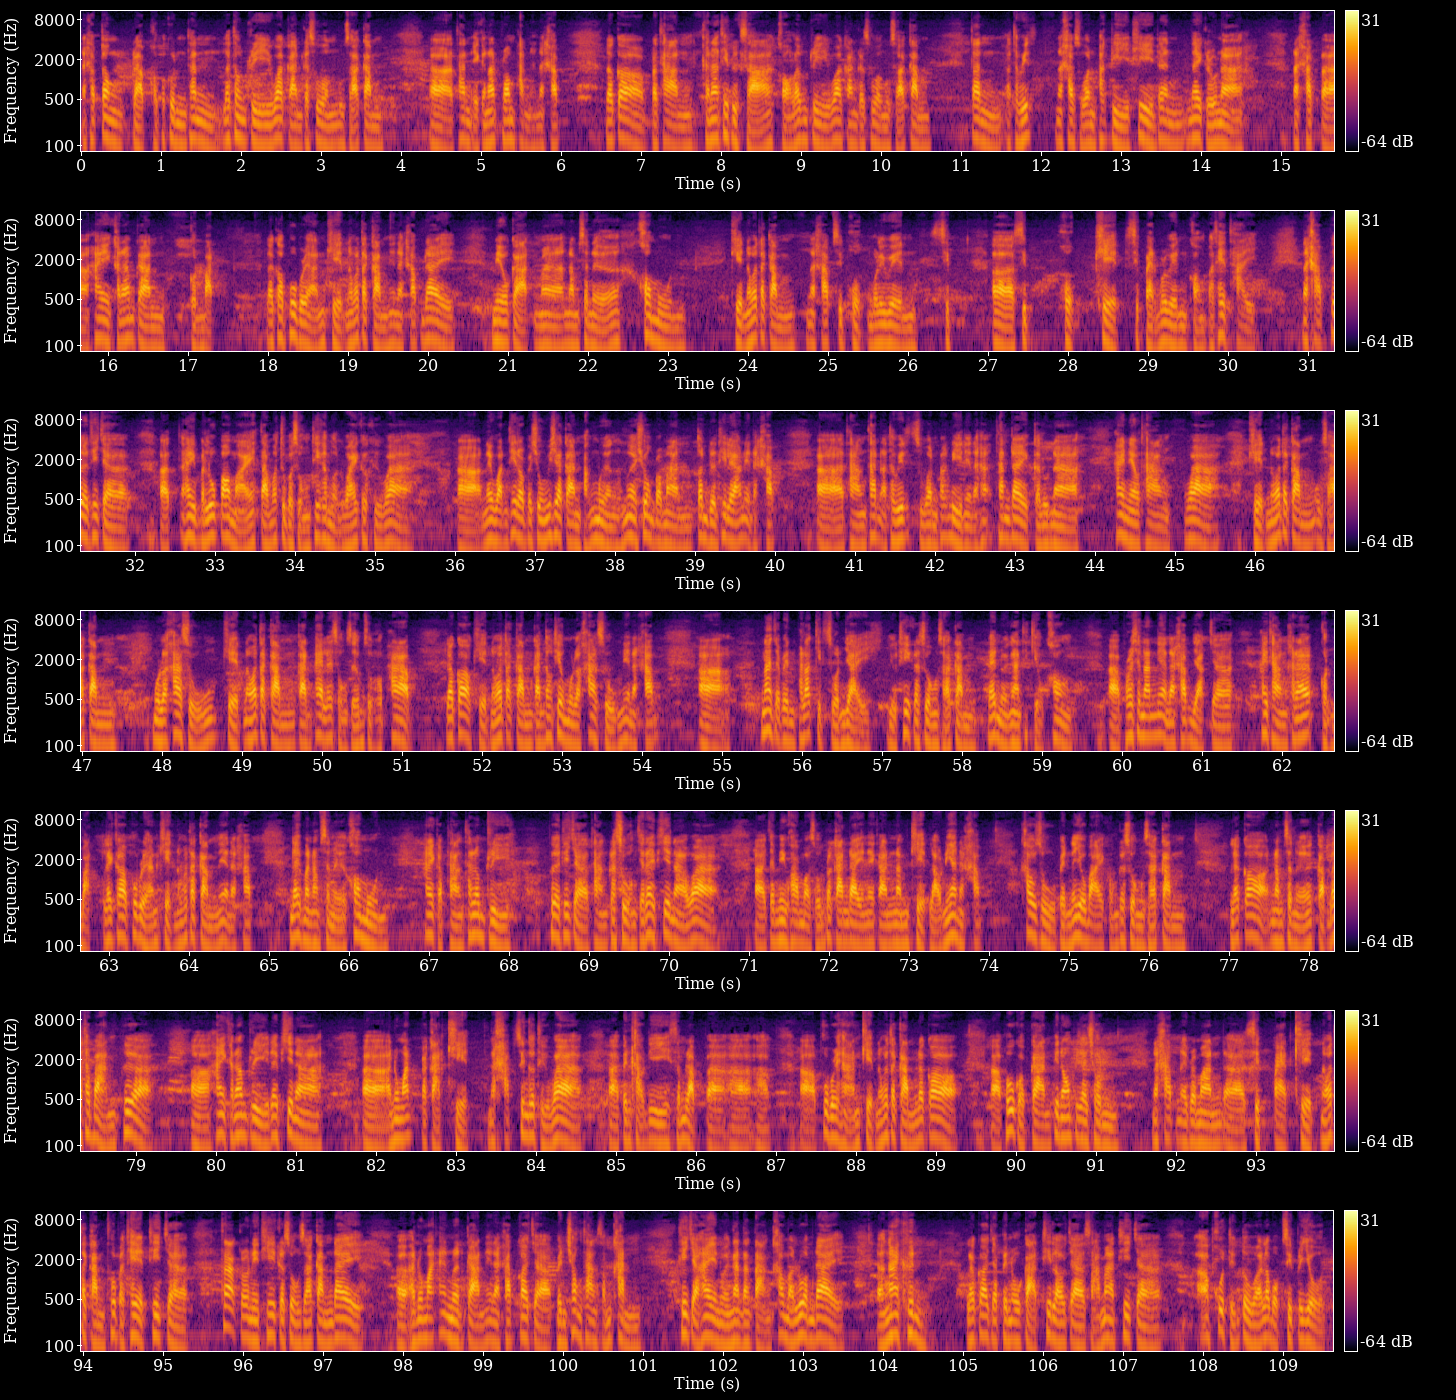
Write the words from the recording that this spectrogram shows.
นะครับต้องกราบขอบพระคุณท่านรัฐมนตรีว่าการกระทรวงอุตสาหกรรมท่านเอกนัทพร้อมพันธ์นะครับ แล้วก็ประธานคณะที่ปรึกษาของรัฐมนตรีว่าการกระทรวงอุตสาหกรรมท่านอัธวิทย์นะครับสุวรรณพักดีที่ได้ได้กรุณานะครับให้คณะกรรมการกฎบัตร แล้วก็ผู้บริหารเขตนวัตกรรมเนี่ยนะครับได้มีโอกาสมานำเสนอข้อมูล เขตนวัตกรรมนะครับ 16 บริเวณ 10เอ่อ16 เขต 18 บริเวณของประเทศไทยนะครับ เพื่อที่จะให้บรรลุเป้าหมายตามวัตถุประสงค์ที่กำหนดไว้ก็คือว่าในวันที่เราประชุมวิชาการผังเมืองเมื่อช่วงประมาณต้นเดือนที่แล้วเนี่ยนะครับทางท่านอัธวิทย์สุวรรณพักดีเนี่ยนะฮะท่านได้กรุณาให้แนวทางว่าเขตนวัตกรรม อุตสาหกรรม มูลค่าสูง เขตนวัตกรรม การแพทย์และส่งเสริมสุขภาพ แล้วก็เขตนวัตกรรมการท่องเที่ยวมูลค่าสูงเนี่ยนะครับน่าจะเป็นภารกิจส่วนใหญ่อยู่ที่กระทรวงอุตสาหกรรม และหน่วยงานที่เกี่ยวข้องอเพราะฉะนั้นเนี่ยนะครับอยากจะให้ทางคณะกฎบัตร และก็ผู้บริหารเขตนวัตกรรมเนี่ยนะครับ ได้มานำเสนอข้อมูลให้กับทางท่านรัฐมนตรี เพื่อที่จะทางกระทรวงจะได้พิจารณาว่าจะมีความเหมาะสมประการใดในการนำเขตเหล่านี้นะครับเข้าสู่เป็นนโยบายของกระทรวงอุตสาหกรรม แล้วก็นำเสนอกับรัฐบาลเพื่อ ให้คณะรัฐมนตรีได้พิจารณาอนุมัติประกาศเขตนะครับ ซึ่งก็ถือว่าเป็นข่าวดีสำหรับผู้บริหารเขตนวัตกรรม แล้วก็ผู้ประกอบการพี่น้องประชาชนนะครับในประมาณ 18 เขต นวัตกรรมทั่วประเทศที่จะถ้ากรณีที่กระทรวงอุตสาหกรรมได้อนุมัติให้ดำเนินการนี่นะครับ ก็จะเป็นช่องทางสำคัญที่จะให้หน่วยงานต่างๆ เข้ามาร่วมได้ง่ายขึ้น แล้วก็จะเป็นโอกาสที่เราจะสามารถที่จะพูดถึงตัวระบบสิทธิประโยชน์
